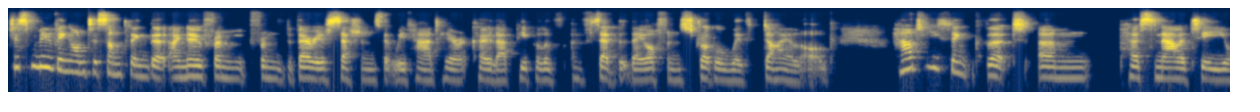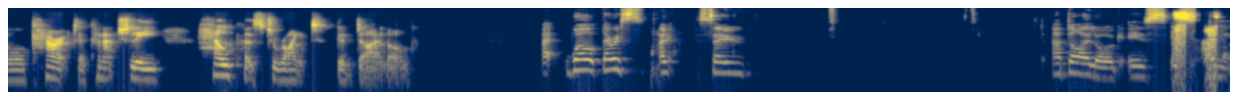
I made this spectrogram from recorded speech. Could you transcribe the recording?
just moving on to something that I know from, from the various sessions that we've had here at Collab, people have, have said that they often struggle with dialogue. How do you think that um, personality or character can actually help us to write good dialogue? Uh, well, there is, I, so our dialogue is, is much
